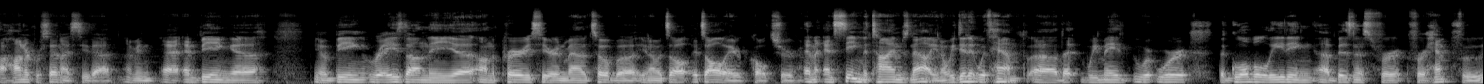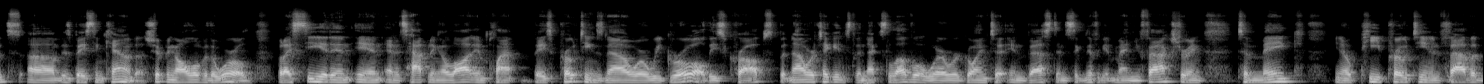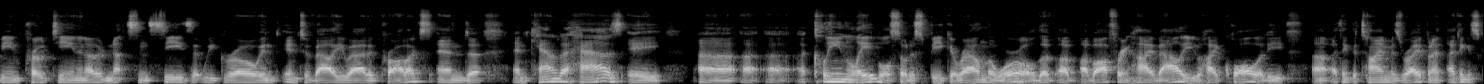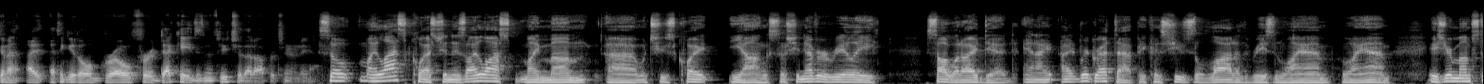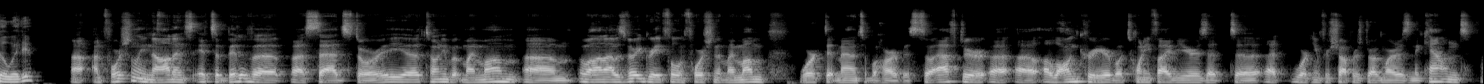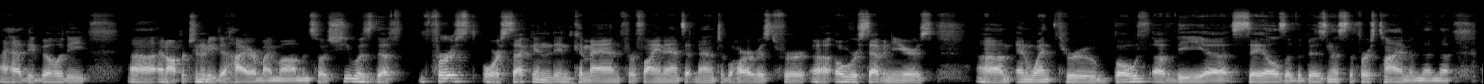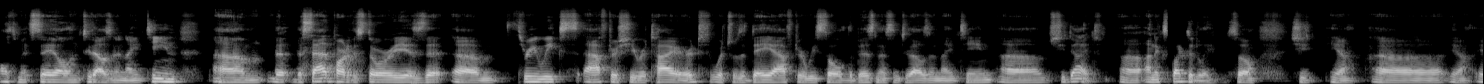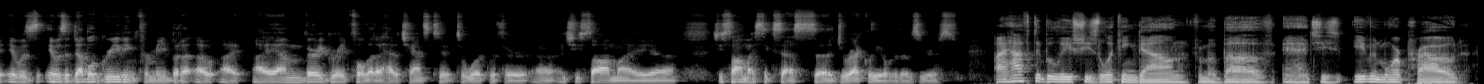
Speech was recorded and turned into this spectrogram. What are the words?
A hundred percent, I see that. I mean, and being, uh, you know, being raised on the uh, on the prairies here in Manitoba, you know, it's all it's all agriculture, and and seeing the times now, you know, we did it with hemp. Uh, that we made we're, we're the global leading uh, business for for hemp foods um, is based in Canada, shipping all over the world. But I see it in in and it's happening a lot in plant based proteins now, where we grow all these crops, but now we're taking it to the next level where we're going to invest in significant manufacturing to make you know pea protein and fava bean protein and other nuts and seeds that we grow in, into value added products and uh, and Canada has a uh, a, a, clean label, so to speak, around the world of, of, of offering high value, high quality. Uh, I think the time is ripe, and I, I think it's gonna. I, I, think it'll grow for decades in the future. That opportunity. So my last question is: I lost my mom uh, when she was quite young, so she never really saw what I did. And I, I regret that because she's a lot of the reason why I am who I am. Is your mom still with you? Uh, unfortunately, not. It's, it's a bit of a, a sad story, uh, Tony. But my mom, um, well, and I was very grateful and fortunate. My mom worked at Manitoba Harvest. So after a, a long career, about 25 years at uh, at working for Shoppers Drug Mart as an accountant, I had the ability, uh, an opportunity to hire my mom, and so she was the first or second in command for finance at Manitoba Harvest for uh, over seven years um, and went through both of the uh, sales of the business the first time and then the ultimate sale in 2019. Um, the, the sad part of the story is that um, three weeks after she retired, which was a day after we sold the business in 2019, uh, she died uh, unexpectedly. So she, you know, uh, you know, it, it, was it was a double grieving for me, but I, I, I am very grateful that I had a chance to, to work with her, uh, and she saw my uh, she saw my success directly over those years. I have to believe she's looking down from above and she's even more proud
